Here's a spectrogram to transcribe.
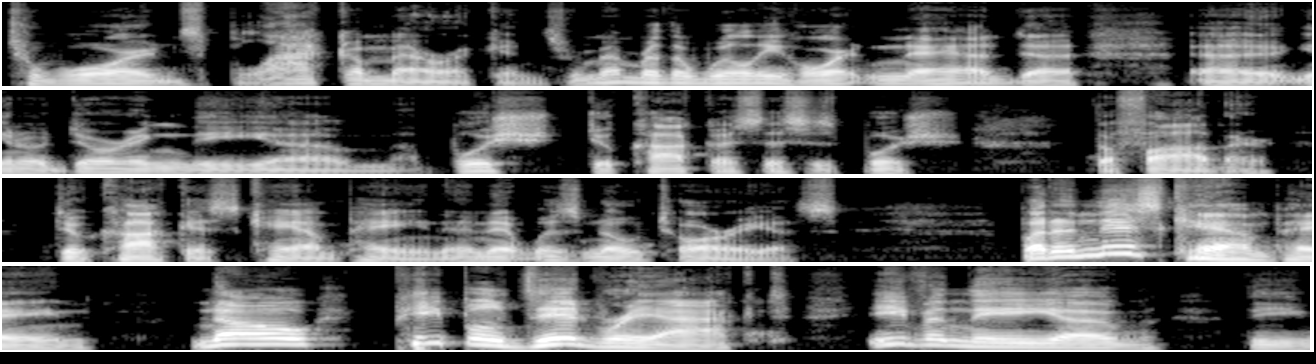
towards Black Americans." Remember the Willie Horton ad? Uh, uh, you know, during the um, Bush Dukakis. This is Bush, the father, Dukakis campaign, and it was notorious. But in this campaign, No, people did react. Even the uh, the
